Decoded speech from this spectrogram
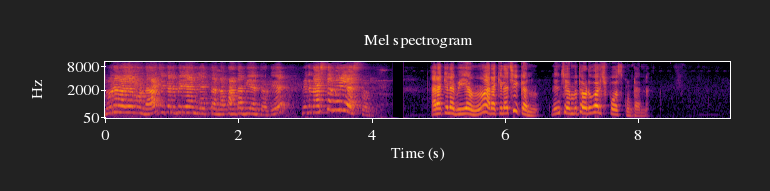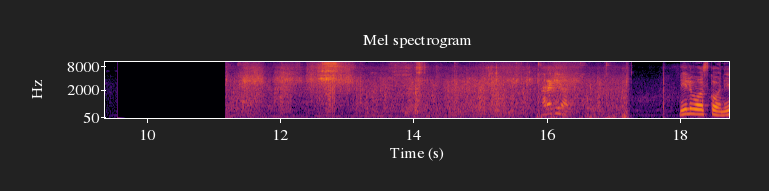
నూనె వేయకుండా చికెన్ బిర్యానీ చేస్తాను పంట బియ్యంతో మీకు నచ్చితే మీరు చేసుకోండి అరకిలో బియ్యం అరకిలో చికెన్. నేను చెంబుతోడు కొలిచి పోసుకుంటాను అరకిలో నీళ్ళు పోసుకొని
